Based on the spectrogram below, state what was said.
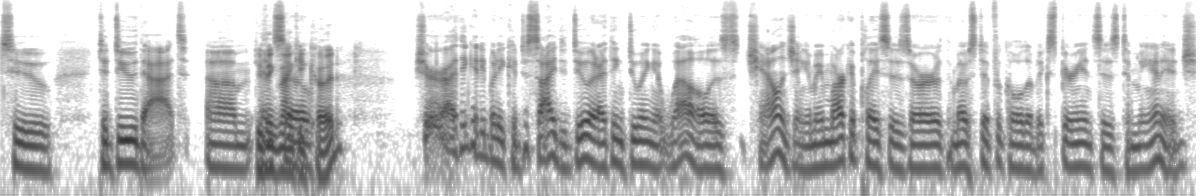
to to do that. Um, do you think Nike could? Sure, I think anybody could decide to do it. I think doing it well is challenging. I mean, marketplaces are the most difficult of experiences to manage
